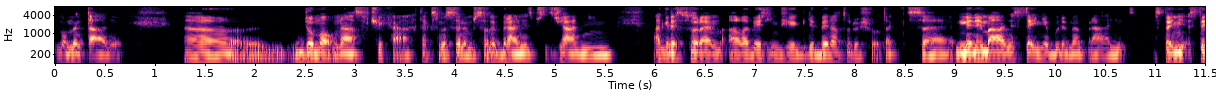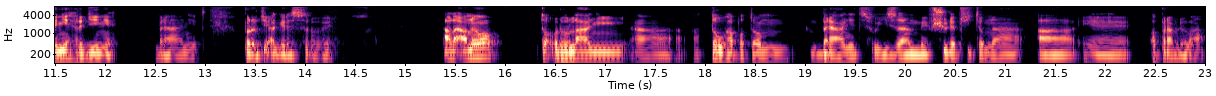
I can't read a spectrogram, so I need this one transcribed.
momentálně Eh, doma u nás v Čechách, tak jsme se nemuseli bránit před žádným agresorem, ale věřím, že kdyby na to došlo, tak se minimálně stejně budeme bránit. Stejně, stejně hrdině bránit proti agresorovi. Ale ano, to odhodlání a, a touha potom bránit svůj zem je všude přítomná a je opravdová.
